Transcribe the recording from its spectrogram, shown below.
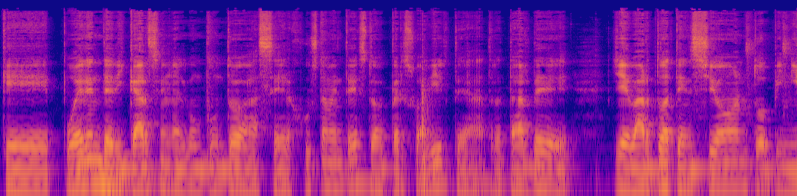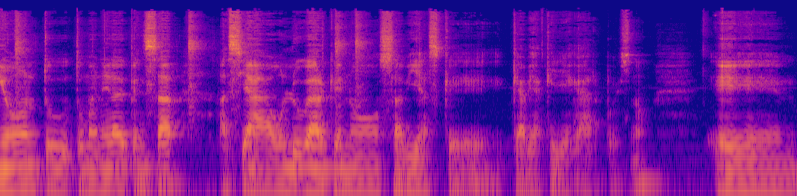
que pueden dedicarse en algún punto a hacer justamente esto, a persuadirte, a tratar de llevar tu atención, tu opinión, tu, manera de pensar hacia un lugar que no sabías que, había que llegar, pues, ¿no? Eh,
